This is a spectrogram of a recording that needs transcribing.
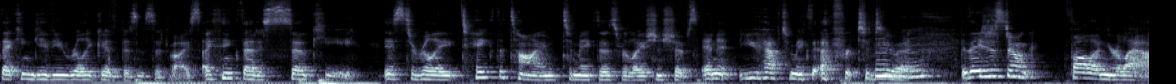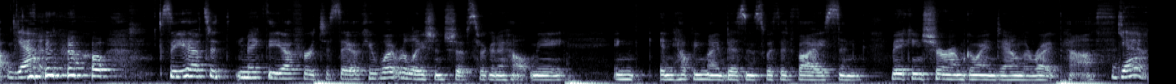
that can give you really good business advice. I think that is so key is to really take the time to make those relationships and it, you have to make the effort to do it. They just don't fall in your lap. Yeah. you know? So you have to make the effort to say, okay, what relationships are going to help me in, in helping my business with advice and making sure I'm going down the right path. Yeah,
